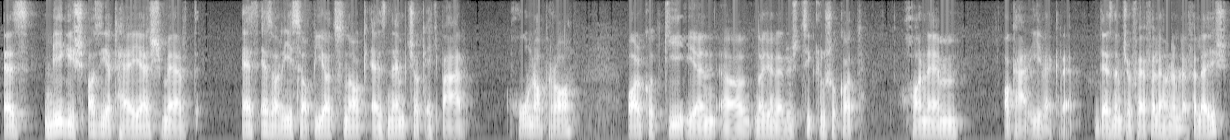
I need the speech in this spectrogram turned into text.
ez mégis azért helyes, mert ez, ez a része a piacnak, ez nem csak egy pár hónapra alkot ki ilyen uh, nagyon erős ciklusokat, hanem akár évekre. De ez nem csak felfele, hanem lefele is.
